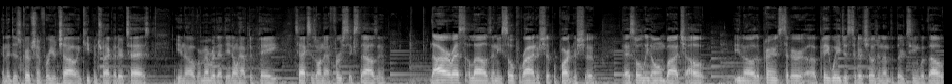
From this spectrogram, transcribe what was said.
and a description for your child and keeping track of their tasks. You know, remember that they don't have to pay taxes on that first 6000 The IRS allows any sole proprietorship or partnership that's wholly owned by a child, you know, the parents to their uh, pay wages to their children under 13 without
